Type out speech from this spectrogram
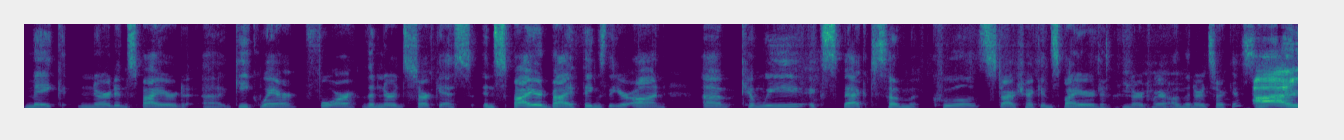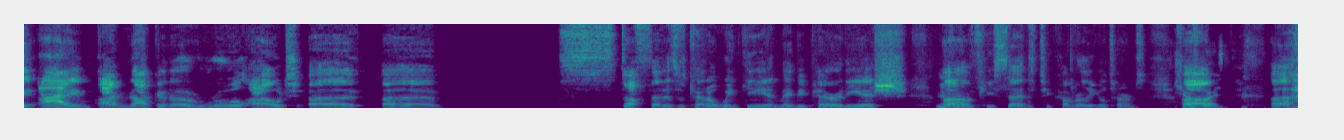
make nerd-inspired uh, geekware for the Nerd Circus, inspired by things that you're on. Um, can we expect some cool Star Trek inspired nerdware on the Nerd Circus? I I I'm not gonna rule out uh uh stuff that is kind of winky and maybe parody-ish Mhm. of he said to cover legal terms. Sure, of um, course. Uh,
